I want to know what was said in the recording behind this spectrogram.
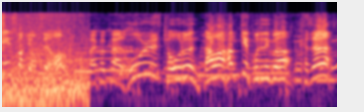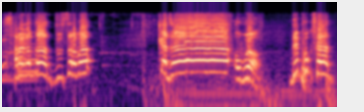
게임 수밖에 없어요. 말콜칼 올 겨울은 나와 함께 보내는 거야. 가자. 사랑한다 눈사람아. 가자. 어 뭐야? 내 폭탄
